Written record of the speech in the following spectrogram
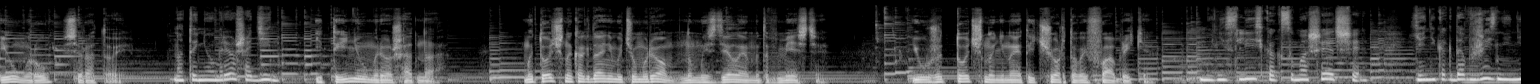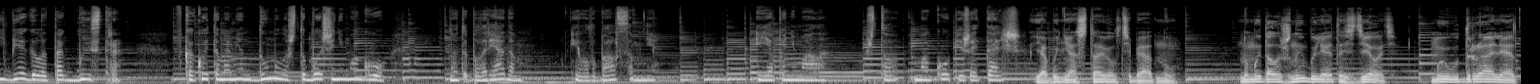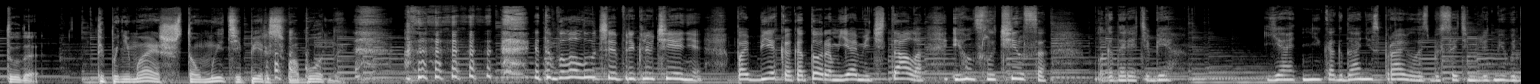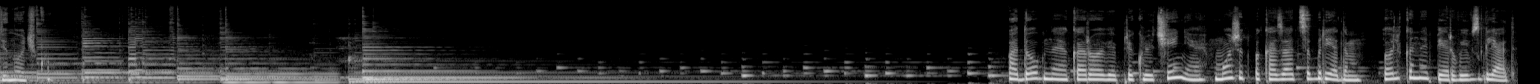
и умру сиротой. Но ты не умрешь один. И ты не умрешь одна. Мы точно когда-нибудь умрем, но мы сделаем это вместе — и уже точно не на этой чертовой фабрике. Мы неслись, как сумасшедшие. Я никогда в жизни не бегала так быстро. В какой-то момент думала, что больше не могу. Но ты был рядом и улыбался мне. И я понимала, что могу бежать дальше. Я бы не оставил тебя одну. Но мы должны были это сделать. Мы удрали оттуда. Ты понимаешь, что мы теперь свободны? Это было лучшее приключение, побег, о котором я мечтала, и он случился благодаря тебе. Я никогда не справилась бы с этими людьми в одиночку. Подобное коровье приключение может показаться бредом только на первый взгляд.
